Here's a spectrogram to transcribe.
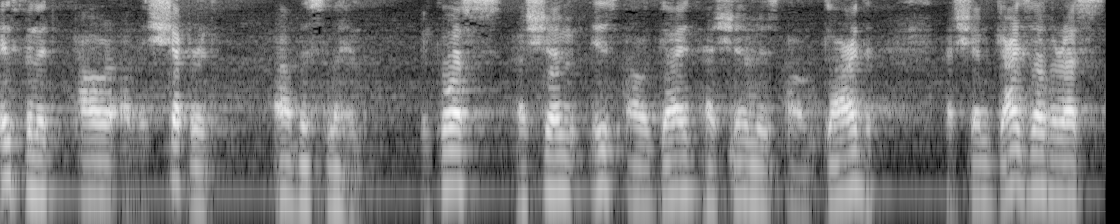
infinite power of the shepherd of this lamb. Because Hashem is our guide, Hashem is our guard, Hashem guides over us,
